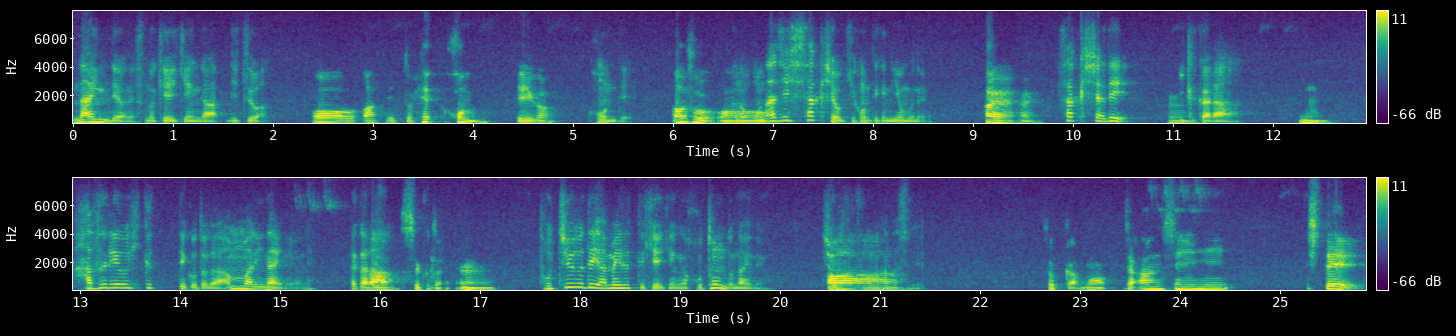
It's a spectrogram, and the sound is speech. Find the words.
ないんだよねその経験が実はあーあ、えっと、へ、本、映画？本であ、そう。あの同じ。じ作者を基本的に読むのよはいはいはい。作者でうん行くから、うん。外れを引くってことがあんまりないのよねだかあらそういうことね。うん。途中でやめるって経験がほとんどないのよ小説の話でそっか、もう、じゃあ安心して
